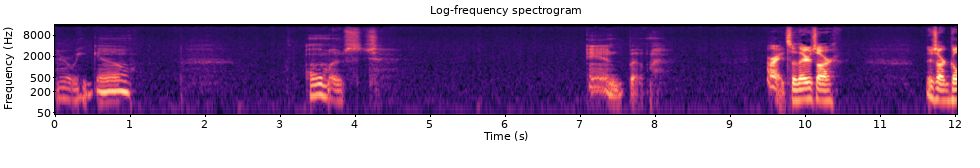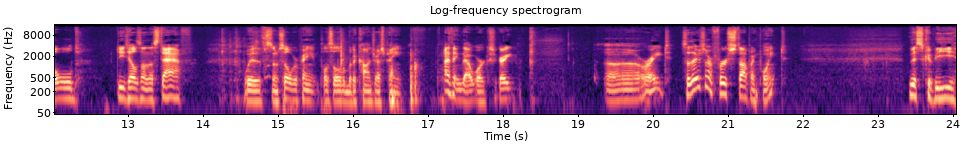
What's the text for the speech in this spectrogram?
There we go. Almost. And boom. All right, so there's our there's our gold details on the staff with some silver paint plus a little bit of contrast paint. I think that works great. All right, so there's our first stopping point. this could be,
